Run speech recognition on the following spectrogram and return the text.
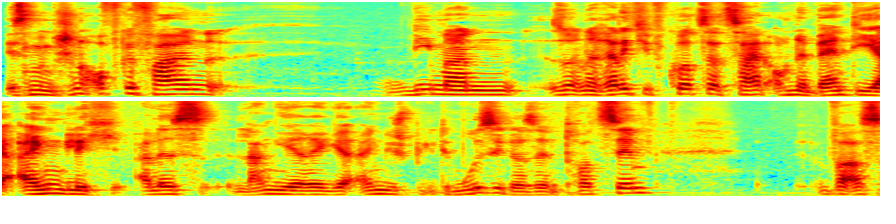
ist mir schon aufgefallen, wie man so in relativ kurzer Zeit auch eine Band, die ja eigentlich alles langjährige eingespielte Musiker sind, trotzdem war es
